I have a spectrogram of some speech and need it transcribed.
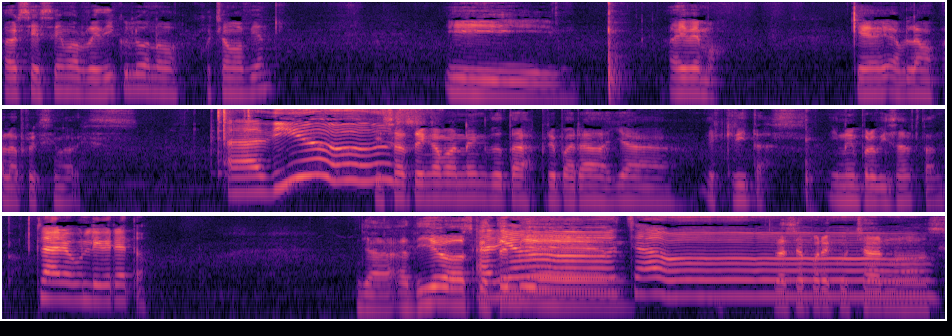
a ver si hacemos ridículo o nos escuchamos bien. Y ahí vemos que hablamos para la próxima vez. Adiós. Quizás tengamos anécdotas preparadas ya escritas y no improvisar tanto. Claro, un libreto. Ya, adiós, que estén bien. chao. Gracias por escucharnos.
